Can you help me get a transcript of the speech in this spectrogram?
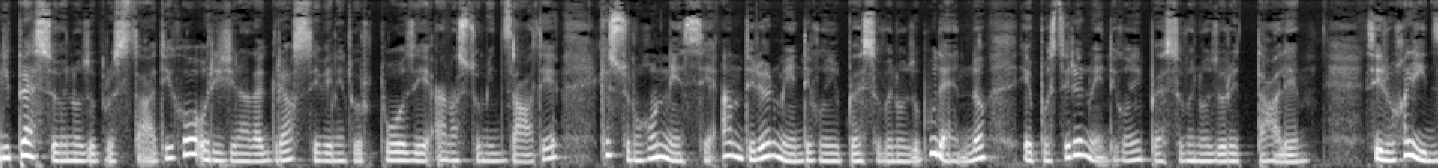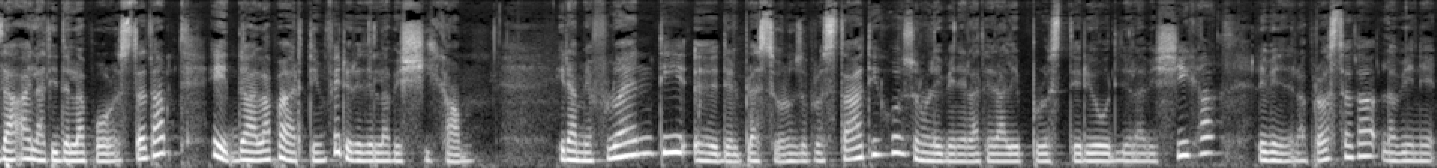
Il plesso venoso prostatico origina da grosse vene tortuose anastomizzate che sono connesse anteriormente con il plesso venoso pudendo e posteriormente con il plesso venoso rettale. Si localizza ai lati della prostata e dalla parte inferiore della vescica. I rami affluenti eh, del plesso venoso prostatico sono le vene laterali e posteriori della vescica, le vene della prostata, le vene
